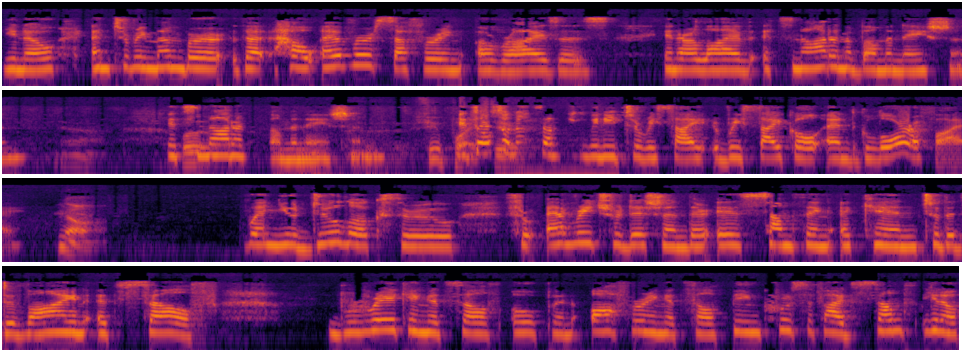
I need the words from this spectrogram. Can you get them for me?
You know, and to remember that however suffering arises in our life, it's not an abomination. Yeah. It's well, not an abomination. It's also here. not something we need to recy- recycle and glorify. No, when you do look through through every tradition there is something akin to the divine itself breaking itself open offering itself being crucified some you know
